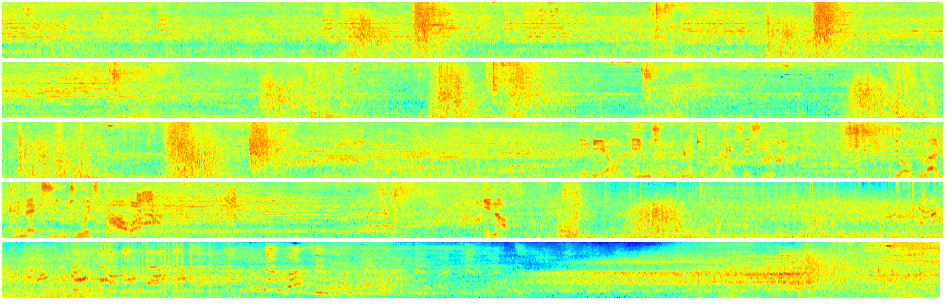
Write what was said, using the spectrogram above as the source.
Engine recognizes you. Your blood connects you to its power. Enough.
